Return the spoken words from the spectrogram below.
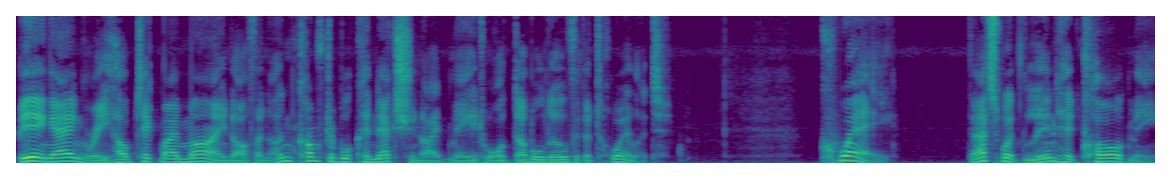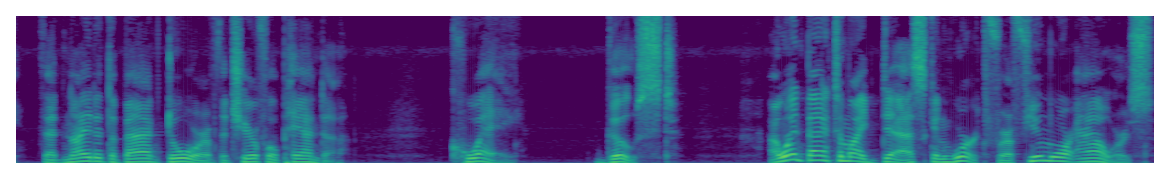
Being angry helped take my mind off an uncomfortable connection I'd made while doubled over the toilet. Kuei. That's what Lin had called me that night at the back door of the Cheerful Panda. Kuei. Ghost. I went back to my desk and worked for a few more hours,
